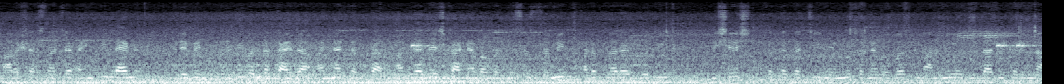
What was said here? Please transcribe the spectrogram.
महाराष्ट्र शासनाच्या अँटी लँड ग्रेबिंग प्रतिबंध कायदा आणण्याकरता अध्यादेश काढण्याबाबत तसेच जमीन हडपणाऱ्या विरोधी विशेष पथकाची नेमणूक करण्याबाबत माननीय जिल्हाधिकाऱ्यांना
